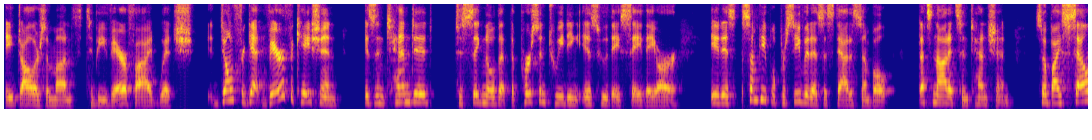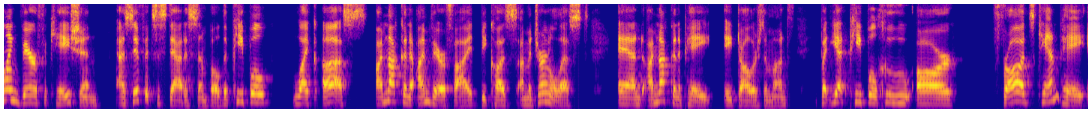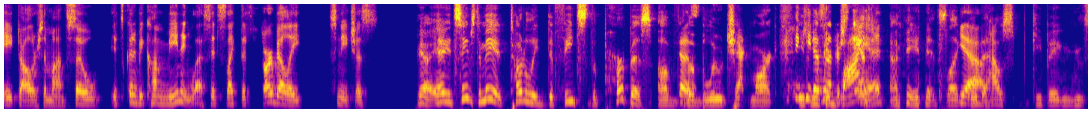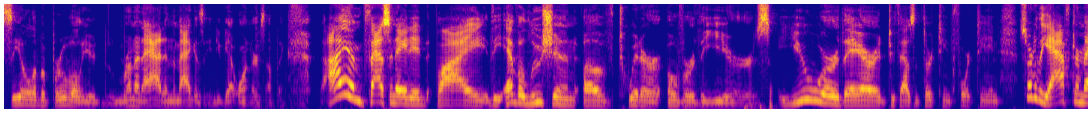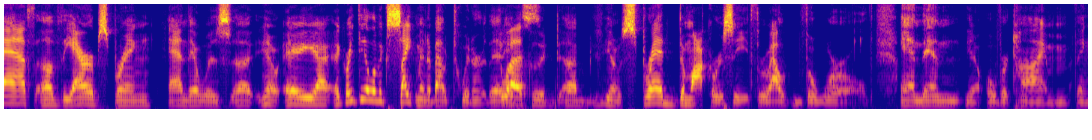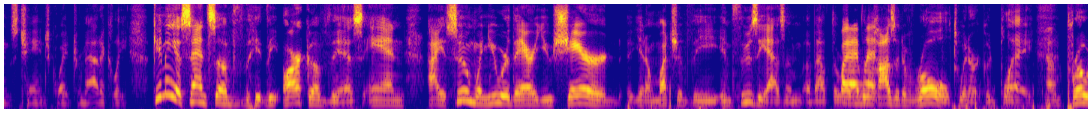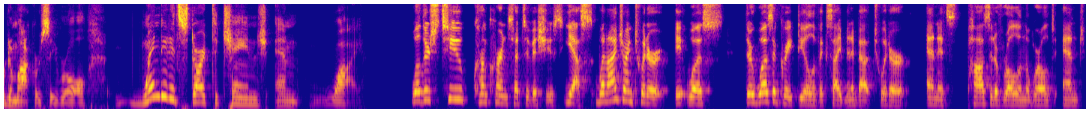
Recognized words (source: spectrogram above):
eight dollars a month to be verified which don't forget verification is intended to signal that the person tweeting is who they say they are. It is some people perceive it as a status symbol. That's not its intention. So by selling verification as if it's a status symbol. The people like us, I'm not going to, I'm verified because I'm a journalist and I'm not going to pay $8 a month. But yet people who are frauds can pay $8 a month. So it's going to become meaningless. It's like the Starbelly Sneetches. Yeah, it seems to me it totally defeats the purpose of the blue check mark. I think if he doesn't could buy understand it. I mean, it's like Yeah. good housekeeping seal of approval. You run an ad in the magazine, you get one or something. I am fascinated by the evolution of Twitter over the years. You were there in 2013 14, sort of the aftermath of the Arab Spring. And there was, uh, you know, a uh, a great deal of excitement about Twitter that It was. could, uh, you know, spread democracy throughout the world. And then, you know, over time, things change quite dramatically. Give me a sense of the, the arc of this. And I assume when you were there, you shared, you know, much of the enthusiasm about the, the positive role Twitter could play, pro democracy role. When did it start to change and why? Well, there's two concurrent sets of issues. Yes, when I joined Twitter, it was there was a great deal of excitement about Twitter and its positive role in the world and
